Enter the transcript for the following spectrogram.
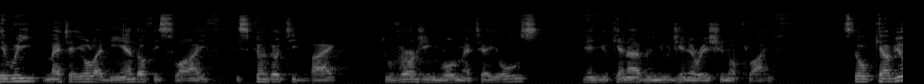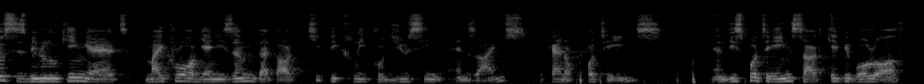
Every material at the end of its life is converted back to virgin raw materials and you can have a new generation of life. So Carbios has been looking at microorganisms that are typically producing enzymes, a kind of proteins, and these proteins are capable of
